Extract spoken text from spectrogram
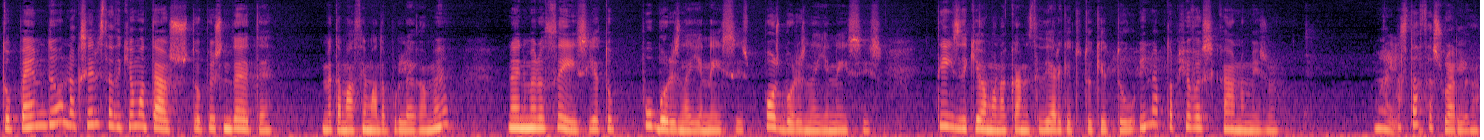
το πέμπτο, να ξέρεις τα δικαιώματά σου, το οποίο συνδέεται με τα μαθήματα που λέγαμε, να ενημερωθείς για το πού μπορείς να γεννήσεις, πώς μπορείς να γεννήσεις, τι έχεις δικαίωμα να κάνεις στη διάρκεια του τοκετού, είναι από τα πιο βασικά νομίζω. Μάλιστα. Αυτά θα σου έλεγα.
